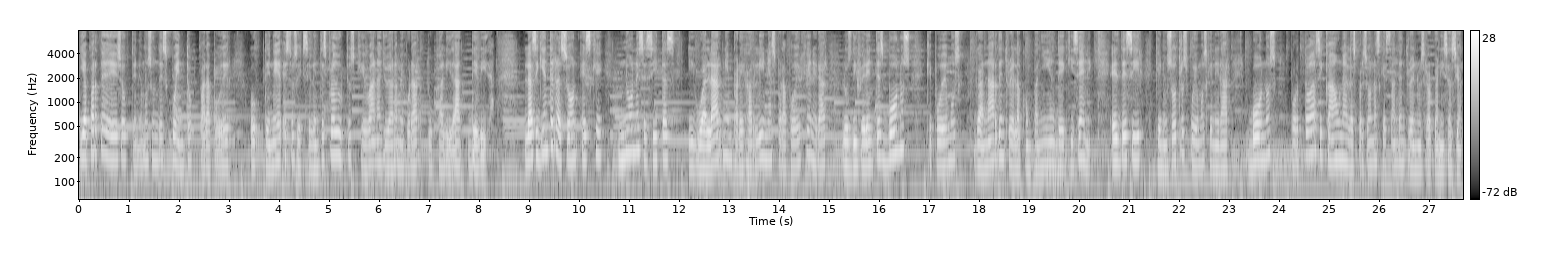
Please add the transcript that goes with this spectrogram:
y aparte de eso obtenemos un descuento para poder obtener estos excelentes productos que van a ayudar a mejorar tu calidad de vida. La siguiente razón es que no necesitas igualar ni emparejar líneas para poder generar los diferentes bonos que podemos ganar dentro de la compañía de XN. Es decir, que nosotros podemos generar bonos por todas y cada una de las personas que están dentro de nuestra organización.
